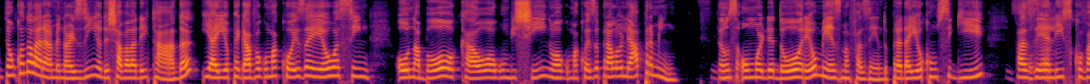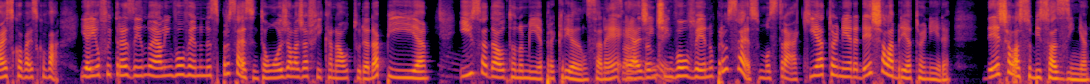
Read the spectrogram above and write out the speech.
Então, quando ela era menorzinha, eu deixava ela deitada. E aí eu pegava alguma coisa, eu assim, ou na boca, ou algum bichinho, ou alguma coisa para ela olhar para mim. Sim. Então, um mordedor, eu mesma fazendo, para daí eu conseguir escovar. fazer ali, escovar, escovar, escovar. E aí eu fui trazendo ela, envolvendo nesse processo. Então, hoje ela já fica na altura da pia. Isso é dar autonomia para criança, né? Exatamente. É a gente envolver no processo, mostrar aqui é a torneira, deixa ela abrir a torneira. Deixa ela subir sozinha.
